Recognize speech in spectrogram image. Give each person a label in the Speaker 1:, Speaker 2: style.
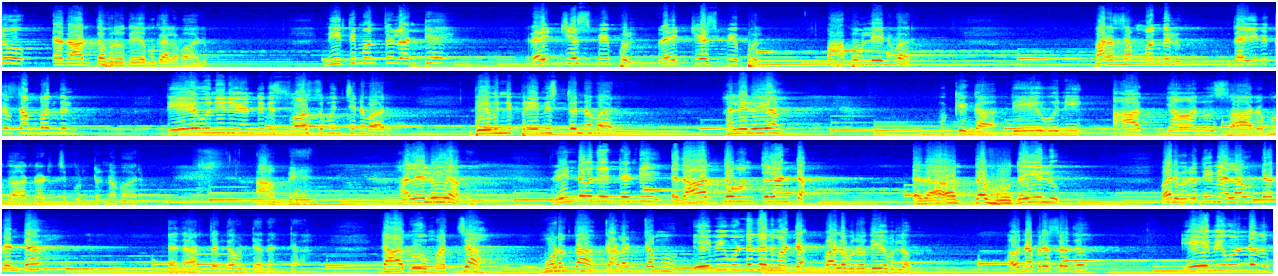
Speaker 1: నీతిమంతులు యథార్థ హృదయం గలవారు. నీతిమంతులు అంటే రైట్యస్ పీపుల్ రైట్యస్ పీపుల్ పాపం లేనివారు. పర సంబంధులు దైవిక సంబంధులు దేవునిని అందు విశ్వాసం ఉంచిన వారు దేవుణ్ణి ప్రేమిస్తున్నవారు. హల్లెలూయా. ముఖ్యంగా దేవుని ఆజ్ఞానుసారముగా నడుచుకుంటున్నవారు. ఆమె హలెలుయ రెండవది ఏంటండి యథార్థవంతులంట. యథార్థ హృదయులు. వారి హృదయం ఎలా ఉంటుందంట? యథార్థంగా ఉంటుందంట. డాగు మచ్చ ముడత కళంకము ఏమీ ఉండదనమాట వాళ్ళ హృదయంలో. అవునా ప్రసాద్? ఏమీ ఉండదు.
